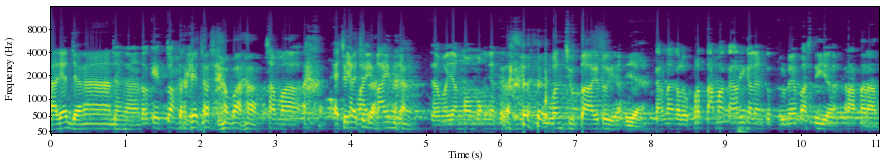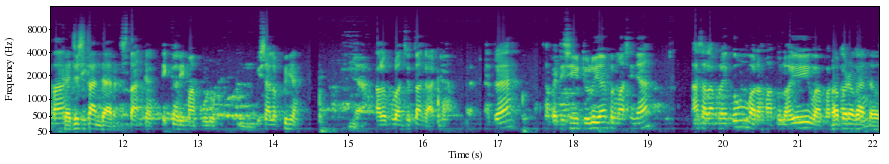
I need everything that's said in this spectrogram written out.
kalian jangan, jangan terkecoh ya. terkecoh sama sama Ejek-ejek yang lah. lain-lain ya sama yang ngomongnya gajinya puluhan juta itu ya Iya. karena kalau pertama kali kalian ke Brunei pasti ya rata-rata gaji standar. standar 350 bisa lebih ya Ya. kalau puluhan juta nggak ada ada sampai di sini dulu ya informasinya Assalamualaikum warahmatullahi wabarakatuh Wabarakatuh.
